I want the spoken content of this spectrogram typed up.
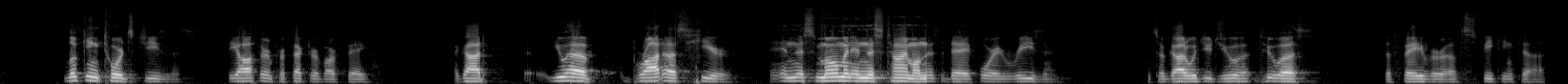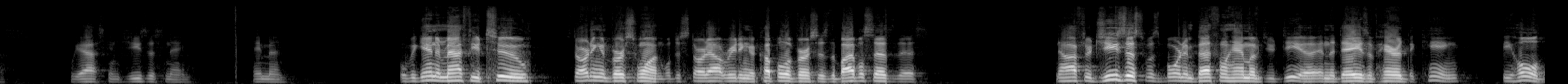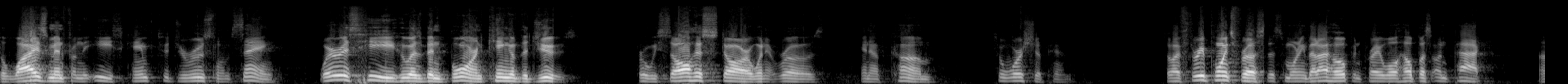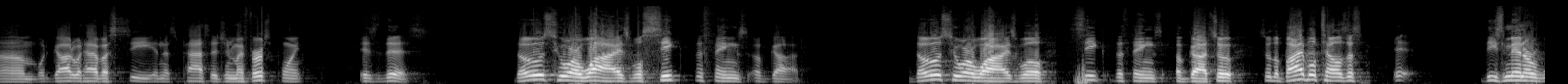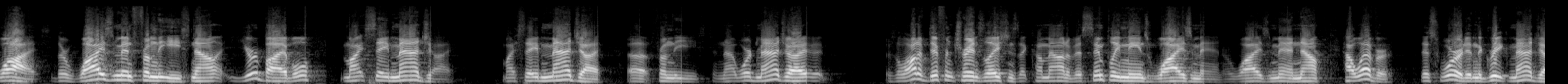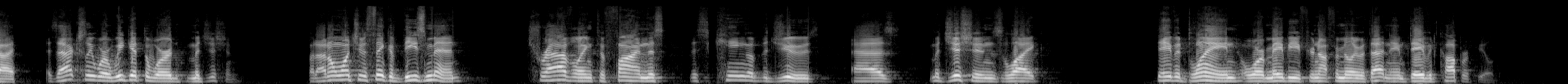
looking towards Jesus, the author and perfecter of our faith. God, you have brought us here in this moment, in this time, on this day, for a reason. And so, God, would you do, do us the favor of speaking to us? We ask in Jesus' name. Amen. We'll begin in Matthew 2, starting in verse 1. We'll just start out reading a couple of verses. The Bible says this Now, after Jesus was born in Bethlehem of Judea in the days of Herod the king, behold, the wise men from the east came to Jerusalem, saying, Where is he who has been born king of the Jews? For we saw his star when it rose and have come to worship him. So I have three points for us this morning that I hope and pray will help us unpack um, what God would have us see in this passage. And my first point is this those who are wise will seek the things of God. Those who are wise will seek the things of God. So, so the Bible tells us it, these men are wise. They're wise men from the east. Now, your Bible might say magi, might say magi uh, from the east. And that word magi there's a lot of different translations that come out of it. simply means wise man or wise men. Now, however, this word in the Greek, magi, is actually where we get the word magician. But I don't want you to think of these men traveling to find this, this king of the Jews as magicians like David Blaine, or maybe if you're not familiar with that name, David Copperfield.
